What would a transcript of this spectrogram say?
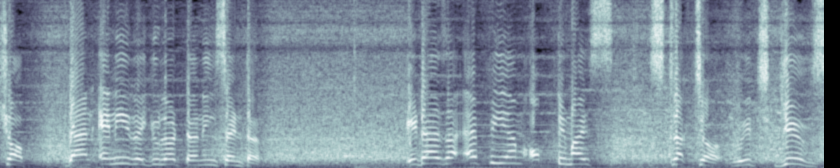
shop than any regular turning center. It has a FEM optimized structure which gives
